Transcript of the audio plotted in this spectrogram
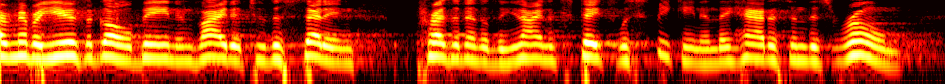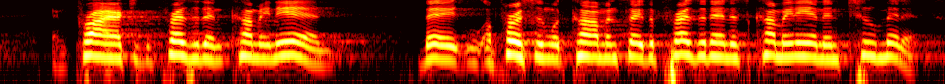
remember years ago being invited to this setting. President of the United States was speaking, and they had us in this room. And prior to the president coming in, they, a person would come and say, The president is coming in in two minutes.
